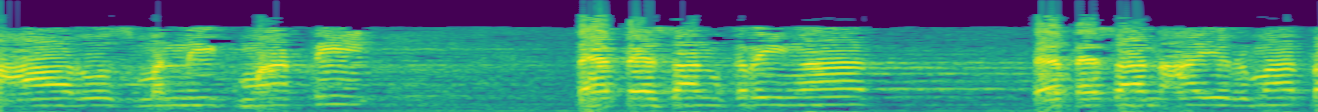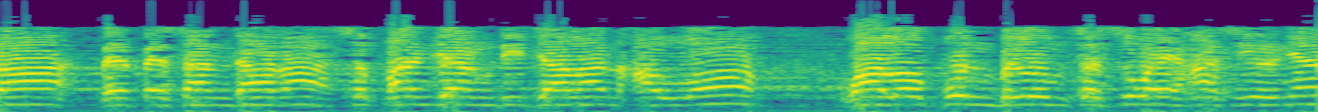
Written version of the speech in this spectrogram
harus menikmati tetesan keringat, tetesan air mata, tetesan darah sepanjang di jalan Allah, walaupun belum sesuai hasilnya,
